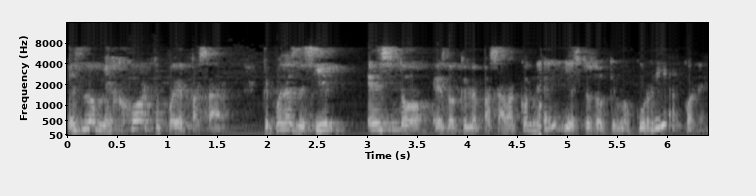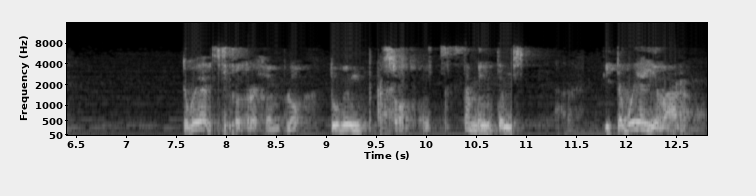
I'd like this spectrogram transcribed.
es lo mejor que puede pasar. Que puedas decir, esto es lo que me pasaba con él y esto es lo que me ocurría con él. Te voy a decir otro ejemplo. Tuve un caso exactamente muy similar y te voy a llevar,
